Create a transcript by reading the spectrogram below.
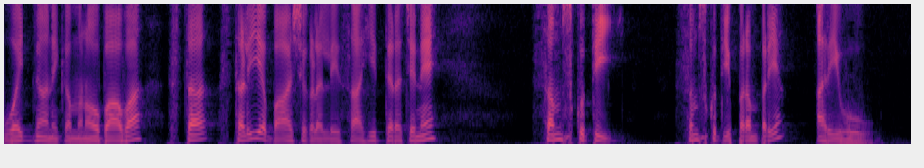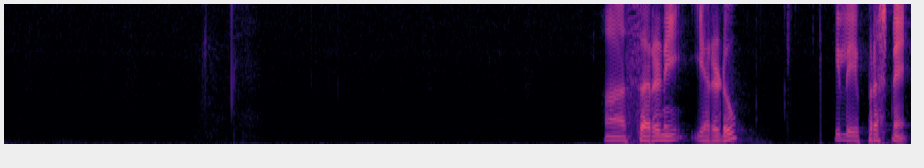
ವೈಜ್ಞಾನಿಕ ಮನೋಭಾವ, ಸ್ಥ, ಸ್ಥಳೀಯ ಭಾಷೆಗಳಲ್ಲಿ ಸಾಹಿತ್ಯ ರಚನೆ, ಸಂಸ್ಕೃತಿ ಸಂಸ್ಕೃತಿ ಪರಂಪರೆಯ ಅರಿವು. ಸರಣಿ ಎರಡು. ಇಲ್ಲಿ ಪ್ರಶ್ನೆ,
